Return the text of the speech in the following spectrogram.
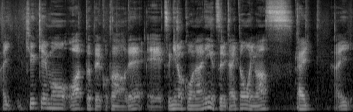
はい休憩も終わったということなので、えー次のコーナーに移りたいと思います。はいはい、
